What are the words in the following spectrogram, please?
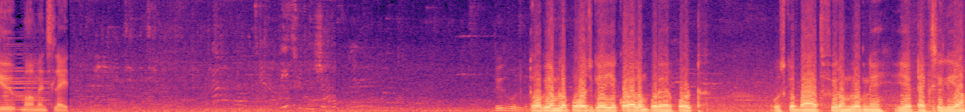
Few moments later. तो अभी हम लोग पहुँच गए ये कोलालमपुर एयरपोर्ट। उसके बाद फिर हम लोग ने ये टैक्सी लिया।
